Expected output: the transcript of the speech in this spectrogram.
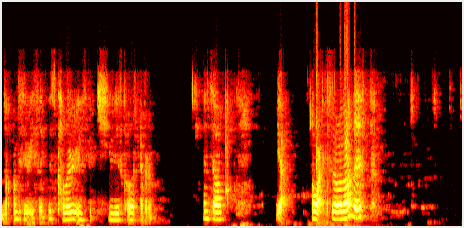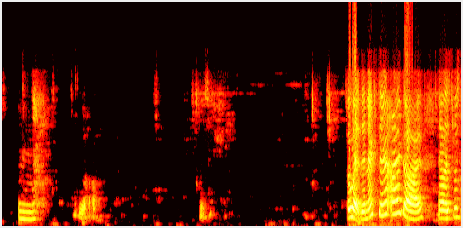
No, I'm serious. Like, this color is the cutest color ever. And so, yeah. Alright, so got this. Mm, yeah. Okay, the next thing I got, now this was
